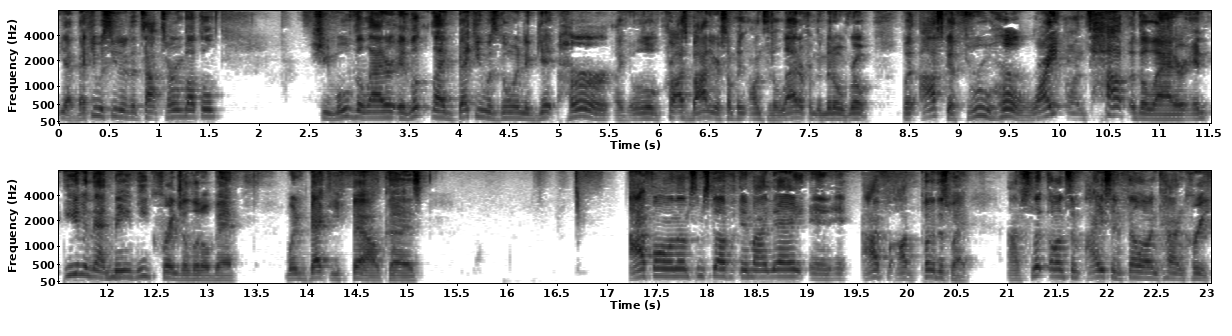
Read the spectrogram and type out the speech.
yeah, Becky was seated at the top turnbuckle. She moved the ladder. It looked like Becky was going to get her, like a little cross body or something, onto the ladder from the middle rope. But Asuka threw her right on top of the ladder, and even that made me cringe a little bit when Becky fell, because I've fallen on some stuff in my day, and it, I've, I'll put it this way I've slipped on some ice and fell on concrete.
